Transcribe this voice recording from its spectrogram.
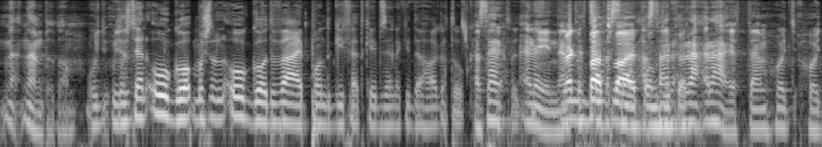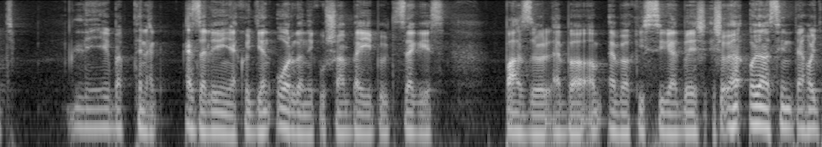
ne, nem tudom. Úgy, úgy most, az... ilyen oh God, most olyan oh God vibe.gif-et képzelnek ide a hallgatók. Az el, hogy... elején nem Meg tetszett, aztán, aztán rá, rájöttem, hogy, hogy lényegben tényleg ez a lényeg, hogy ilyen organikusan beépült az egész puzzle ebbe a, ebbe a kis szigetbe, és, és olyan, olyan szinten, hogy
